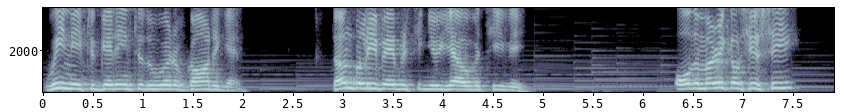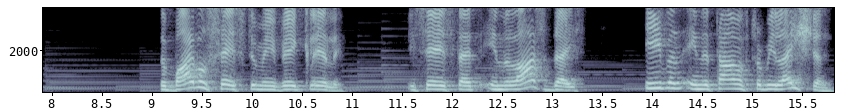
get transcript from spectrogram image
We need to get into the Word of God again. Don't believe everything you hear over TV. all the miracles you see, the Bible says to me very clearly, it says that in the last days, even in the time of tribulation,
